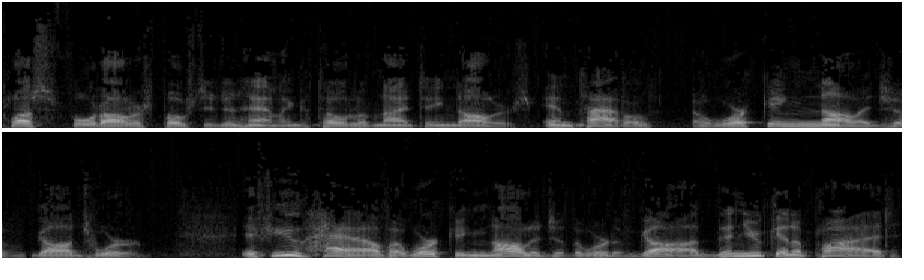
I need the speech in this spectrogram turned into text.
plus $4 postage and handling, a total of $19, entitled A Working Knowledge of God's Word. If you have a working knowledge of the Word of God, then you can apply it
